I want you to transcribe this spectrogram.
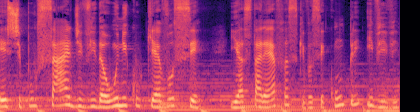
este pulsar de vida único que é você e as tarefas que você cumpre e vive.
